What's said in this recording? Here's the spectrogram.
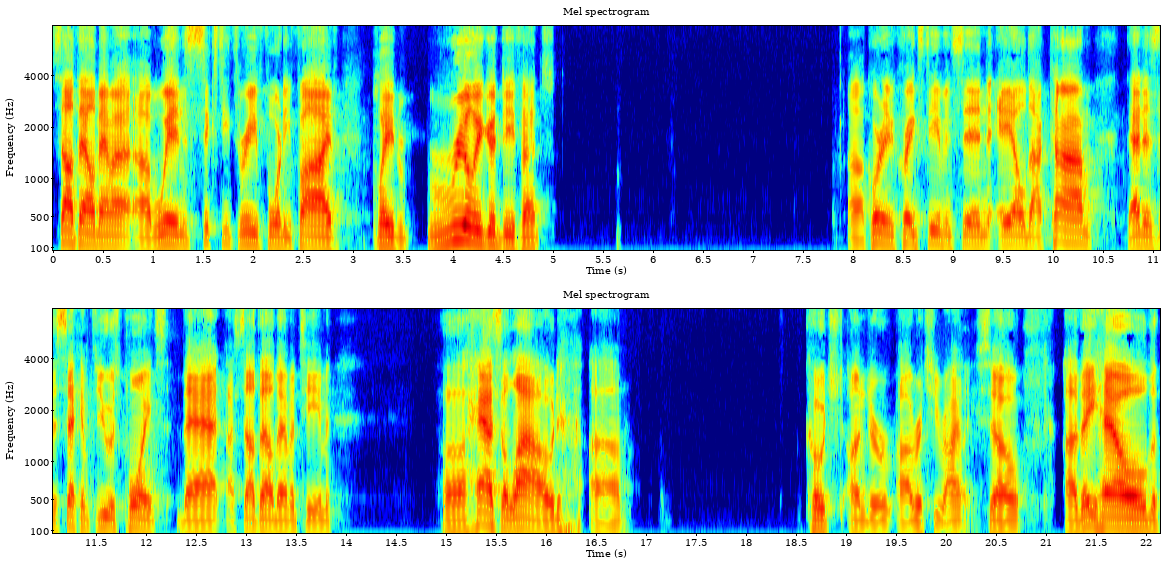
South Alabama uh, wins 63 45 played really good defense. Uh, according to Creg Stephenson, AL.com, that is the second fewest points that a South Alabama team uh, has allowed, uh, coached under uh, Richie Riley. So uh, they held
